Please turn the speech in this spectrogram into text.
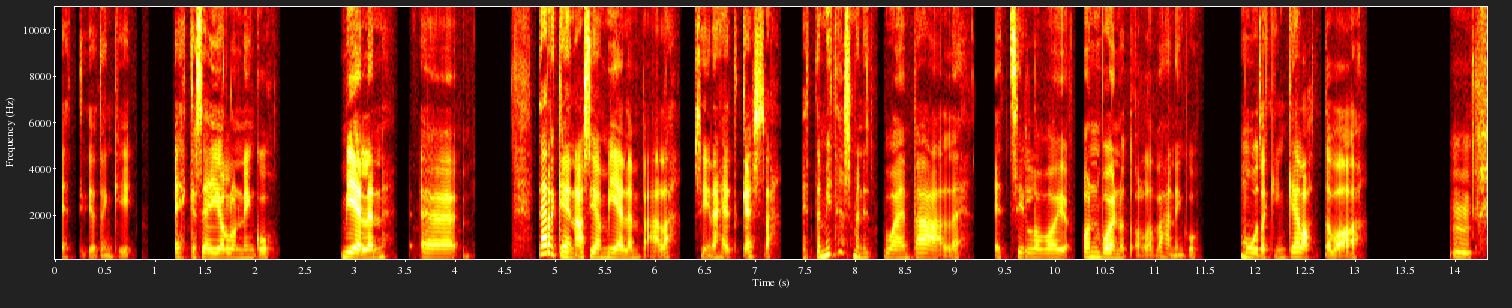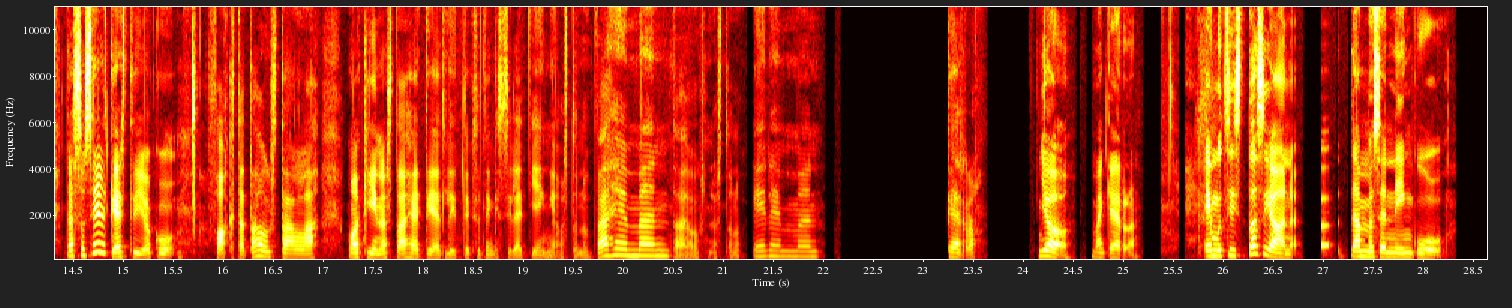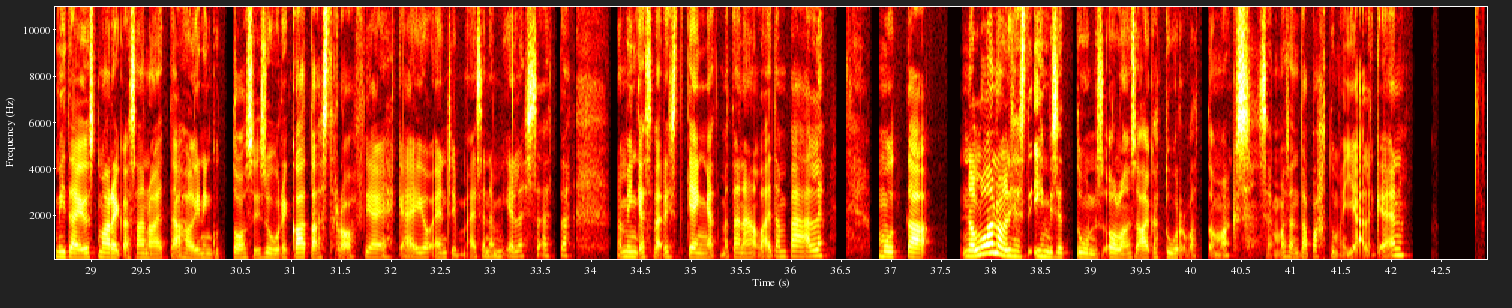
että jotenkin ehkä se ei ollut niinku mielen, ö, tärkein asia mielen päällä siinä hetkessä, että mitäs mä nyt puen päälle, että silloin voi, on voinut olla vähän niinku muutakin kelattavaa. Mm. Tässä on selkeästi joku fakta taustalla. Mua kiinnostaa heti, että liittyykö se jotenkin sille, että jengi on ostanut vähemmän tai onko ne ostanut enemmän. Kerro. Joo, mä kerron. Ei, mutta siis tosiaan tämmöisen niinku, mitä just Marika sanoi, että tämä oli niinku tosi suuri katastrofi ja ehkä ei ole ensimmäisenä mielessä, että no minkäs väriset kengät mä tänään laitan päälle. Mutta no luonnollisesti ihmiset tunsi olonsa aika turvattomaksi semmoisen tapahtuman jälkeen.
